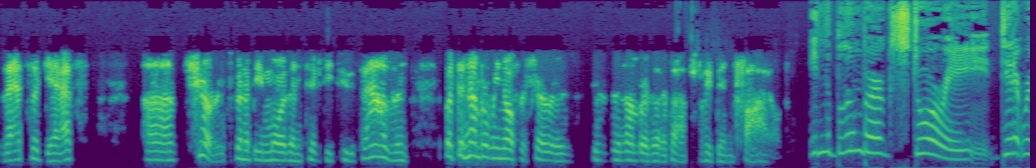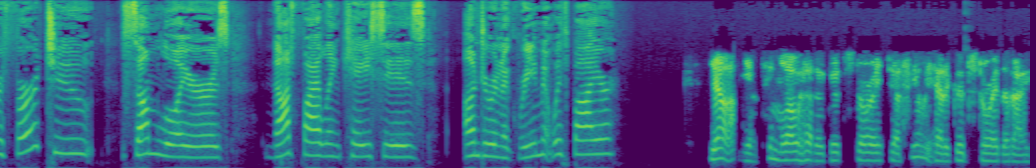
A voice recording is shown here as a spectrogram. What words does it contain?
That's a guess. Uh, sure, it's going to be more than 52,000, but the number we know for sure is, is the number that has actually been filed. In the Bloomberg story, did it refer to some lawyers not filing cases under an agreement with Bayer? Yeah, you Tim Loh had a good story. Jef Feeley had a good story that I,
